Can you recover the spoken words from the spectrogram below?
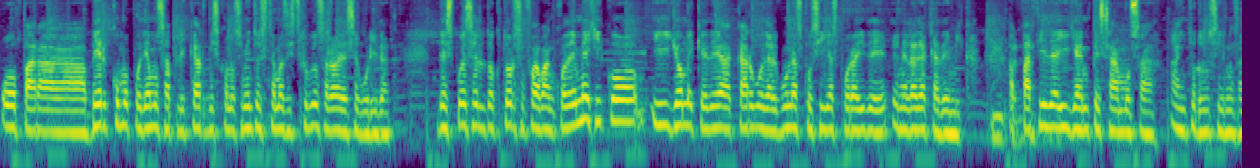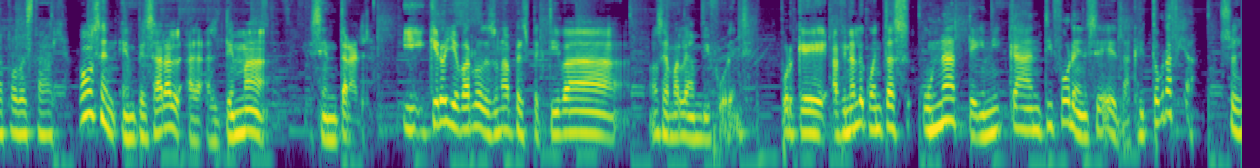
o para ver cómo podíamos aplicar mis conocimientos de sistemas distribuidos a la área de seguridad. Después el doctor se fue a Banco de México y yo me quedé a cargo de algunas cosillas por ahí de, en el área académica. A partir de ahí ya empezamos a, introducirnos a toda esta área. Vamos a empezar al tema central Y quiero llevarlo desde una perspectiva, vamos a llamarle ambiforense. Porque a final de cuentas, una técnica antiforense es la criptografía. Sí.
